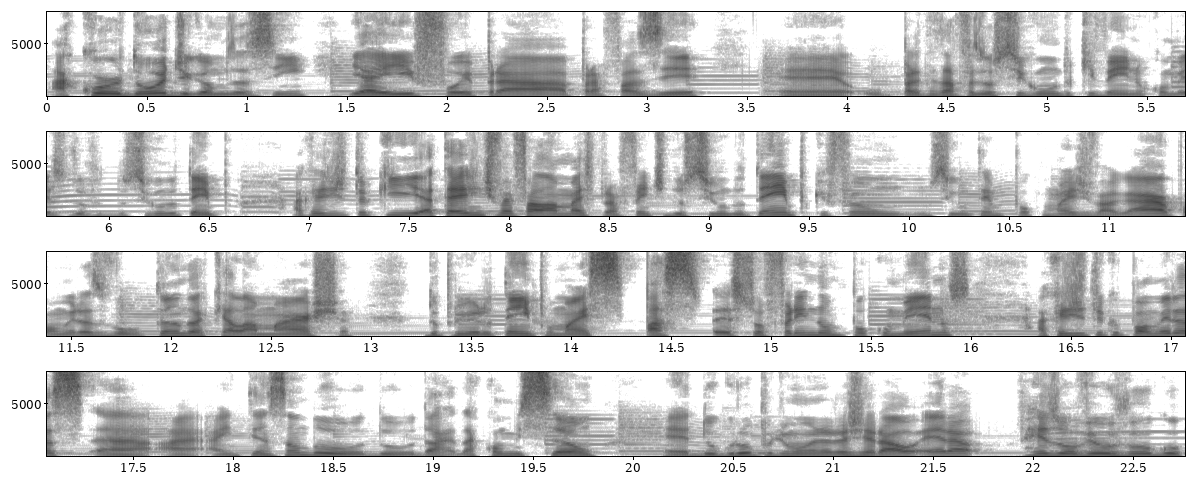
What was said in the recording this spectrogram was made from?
acordou, digamos assim, e aí foi para fazer é, para tentar fazer o segundo que vem no começo do, do, segundo tempo. Acredito que até a gente vai falar mais para frente do segundo tempo, que foi um, um, segundo tempo um pouco mais devagar, o Palmeiras voltando àquela marcha do primeiro tempo, mas é, sofrendo um pouco menos. Acredito que o Palmeiras, a, a, a intenção do, do da, da, comissão, é, do grupo de uma maneira geral, era resolver o jogo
